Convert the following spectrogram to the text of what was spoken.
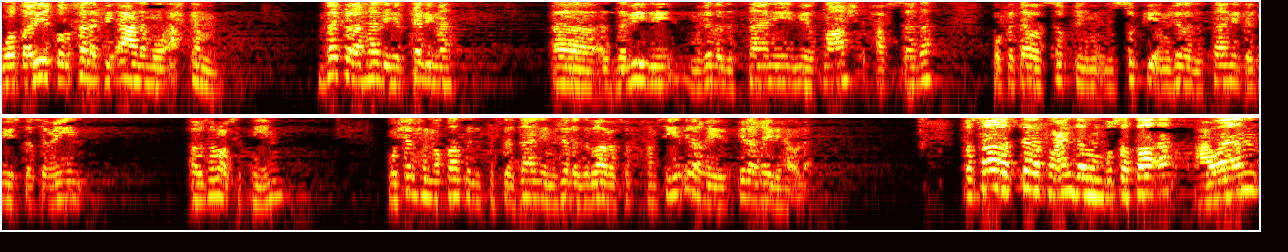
وطريق الخلف أعلم وأحكم ذكر هذه الكلمة آه الزبيدي المجلد الثاني 112 إتحاف السادة وفتاوى السبكي المجلد الثاني 376 أو 67 وشرح المقاصد التفتزاني المجلد الرابع صفحة 50 إلى غير, إلى غير هؤلاء. فصار السلف عندهم بسطاء عوام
